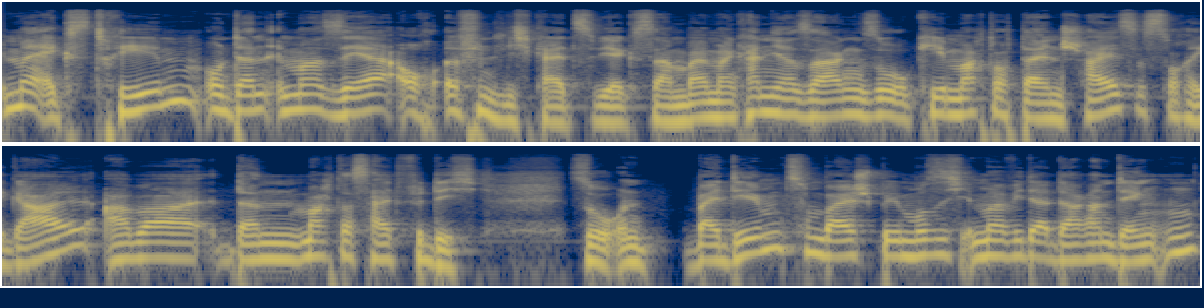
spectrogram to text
immer extrem und dann immer sehr auch öffentlichkeitswirksam, weil man kann ja sagen so, okay, mach doch deinen Scheiß, ist doch egal, aber dann mach das halt für dich. So, und bei dem zum Beispiel muss ich immer wieder daran denken,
